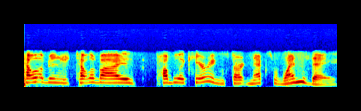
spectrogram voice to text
television televised public hearings start next Wednesday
